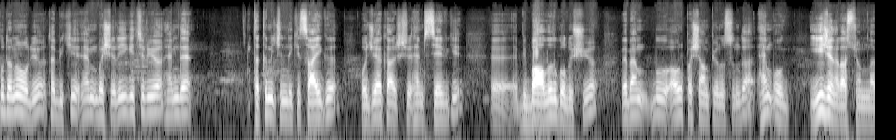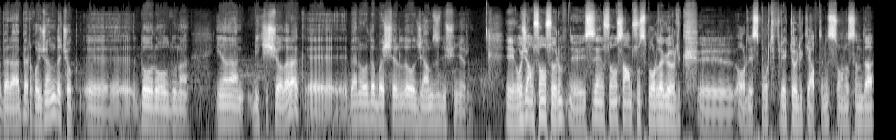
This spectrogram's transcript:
Bu da ne oluyor? Tabii ki hem başarıyı getiriyor hem de takım içindeki saygı, hocaya karşı hem sevgi, e, bir bağlılık oluşuyor. Ve ben bu Avrupa Şampiyonası'nda hem o iyi jenerasyonla beraber hocanın da çok e, doğru olduğuna inanan bir kişi olarak e, ben orada başarılı olacağımızı düşünüyorum. E, hocam son sorum. E, siz en son Samsun Spor'da gördük. E, orada sportif direktörlük yaptınız. Sonrasında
